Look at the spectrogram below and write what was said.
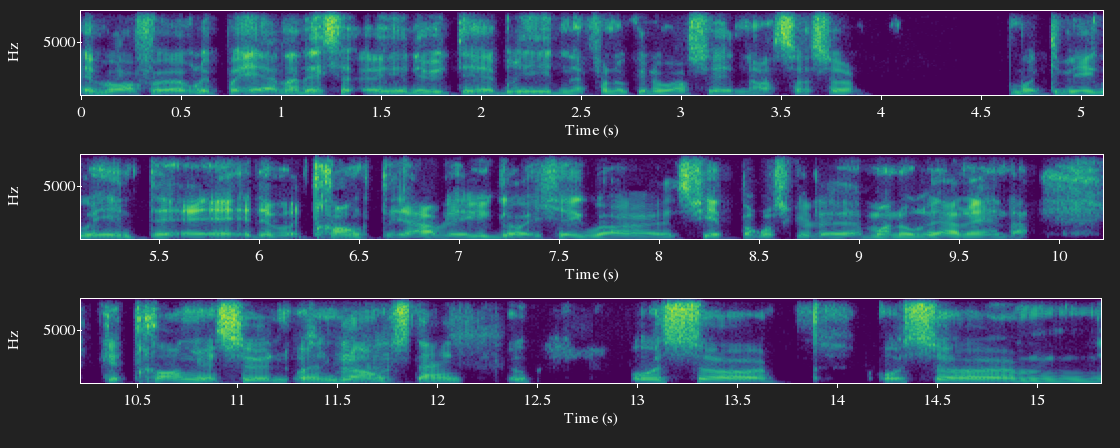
Jeg var for øvrig på en av disse øyene ute i hybridene for noen år siden. altså, så måtte vi gå inn til eh, Det var trangt og jævlig. Jeg er glad ikke jeg var skipper og skulle manøvrere inn der. Ikke trange sund og en lang steinbro. Og så og så, mm,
